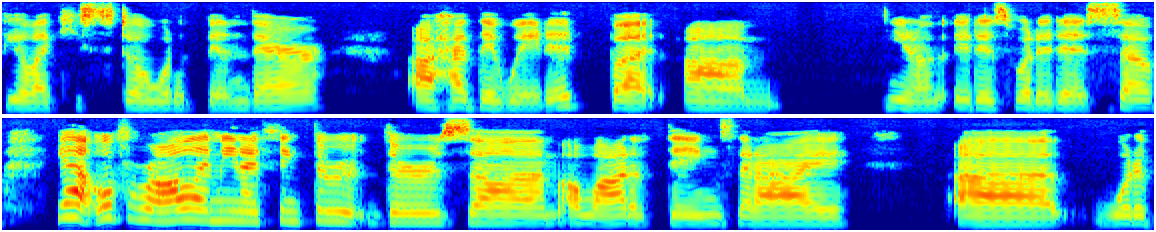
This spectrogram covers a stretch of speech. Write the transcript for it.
feel like he still would have been there uh, had they waited. But um, you know, it is what it is. So yeah, overall, I mean, I think there there's um, a lot of things that I uh, would have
